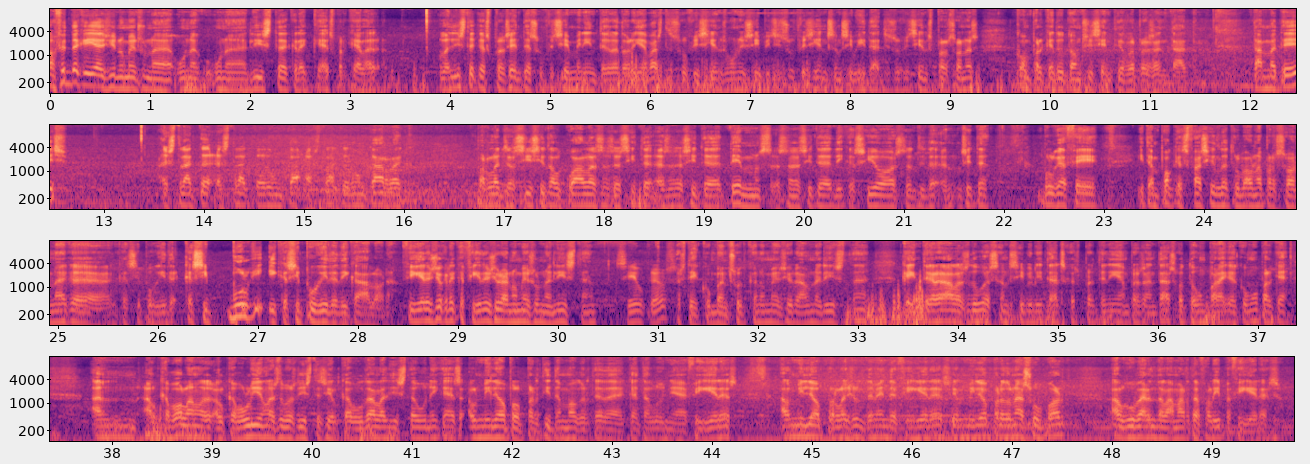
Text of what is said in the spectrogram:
El fet de que hi hagi només una, una, una llista crec que és perquè la, la llista que es presenta és suficientment integradora i abasta suficients municipis i suficients sensibilitats i suficients persones com perquè tothom s'hi senti representat. Tanmateix, es tracta, es tracta d'un càrrec per l'exercici del qual es necessita, es necessita temps, es necessita dedicació, es necessita, es necessita voler fer i tampoc és fàcil de trobar una persona que, que s'hi pugui, que s'hi vulgui i que s'hi pugui dedicar a l'hora. Figueres, jo crec que Figueres hi haurà només una llista. Sí, ho creus? Estic convençut que només hi haurà una llista que integrarà les dues sensibilitats que es pretenien presentar sota un paraigua comú perquè en, el, que volen, el que volien les dues llistes i el que voldrà la llista única és el millor pel Partit Demòcrata de Catalunya a Figueres, el millor per l'Ajuntament de Figueres i el millor per donar suport al govern de la Marta Felip a Figueres.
